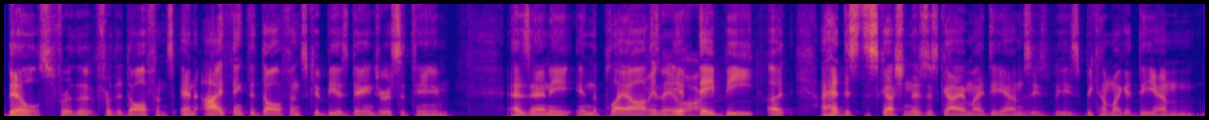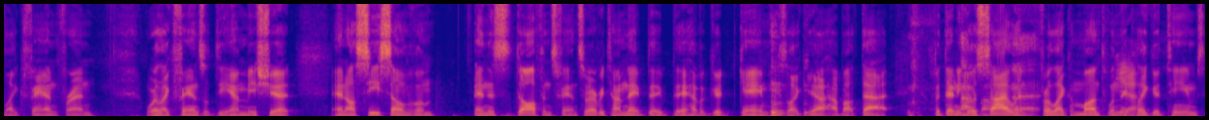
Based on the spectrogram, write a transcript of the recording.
Bills for the for the Dolphins, and I think the Dolphins could be as dangerous a team as any in the playoffs I mean, they if are. they beat. A, I had this discussion. There's this guy in my DMs. He's he's become like a DM like fan friend, where like fans will DM me shit, and I'll see some of them. And this is Dolphins fan, so every time they, they they have a good game, he's like, "Yeah, how about that?" But then he goes silent that? for like a month when they play good teams.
